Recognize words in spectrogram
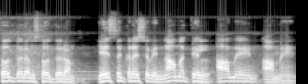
ஸ்தோத்திரம் ஸ்தோத்திரம். இயேசு கிறிஸ்துவின் நாமத்தில் ஆமேன் ஆமேன்.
